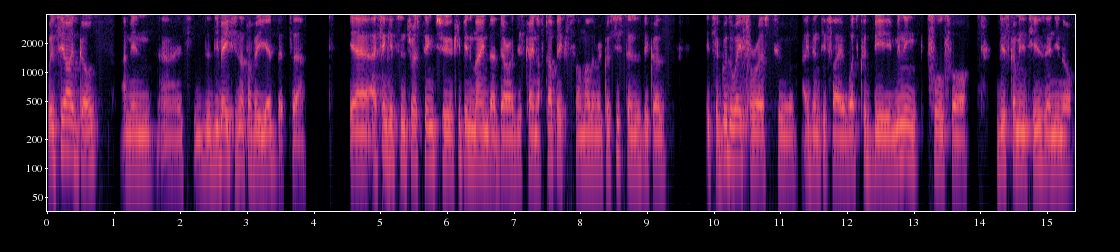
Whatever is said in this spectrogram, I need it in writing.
we'll see how it goes. I mean, uh, it's the debate is not over yet, but uh, yeah, I think it's interesting to keep in mind that there are these kind of topics on other ecosystems because it's a good way for us to identify what could be meaningful for these communities and you know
